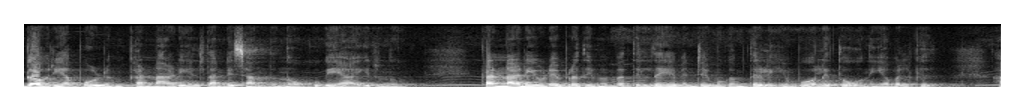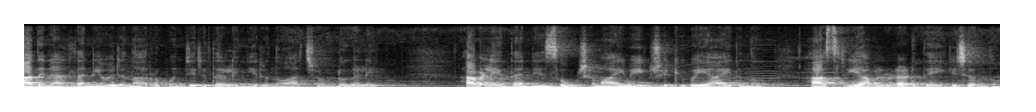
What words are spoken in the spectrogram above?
ഗൗരി അപ്പോഴും കണ്ണാടിയിൽ തന്റെ ചന്തം നോക്കുകയായിരുന്നു. കണ്ണാടിയുടെ പ്രതിബിംബത്തിൽ ദേവന്റെ മുഖം തെളിയും പോലെ തോന്നി അവൾക്ക്. അതിനാൽ തന്നെ ഒരു നറുപുഞ്ചിരി തെളിഞ്ഞിരുന്നു ആ ചുണ്ടുകളിൽ അവളെ തന്നെ സൂക്ഷ്മമായി വീക്ഷിക്കുകയായിരുന്നു ആ സ്ത്രീ അവളുടെ അടുത്തേക്ക് ചെന്നു.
